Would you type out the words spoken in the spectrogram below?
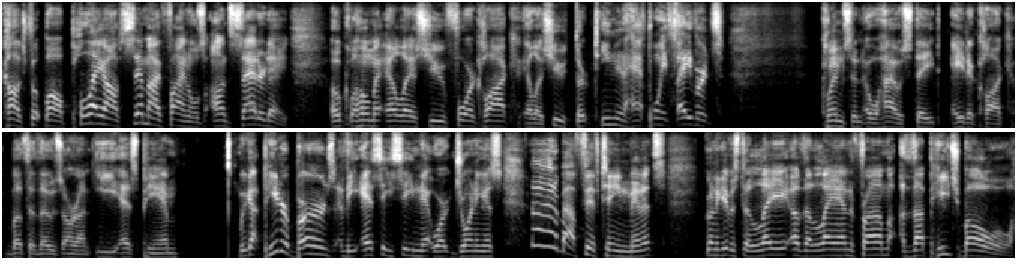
College football playoff semifinals on Saturday. Oklahoma, LSU, 4 o'clock. LSU, 13 and a half point favorites. Clemson, Ohio State, 8 o'clock. Both of those are on ESPN. We got Peter Burns of the SEC Network joining us in about 15 minutes. Going to give us the lay of the land from the Peach Bowl.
